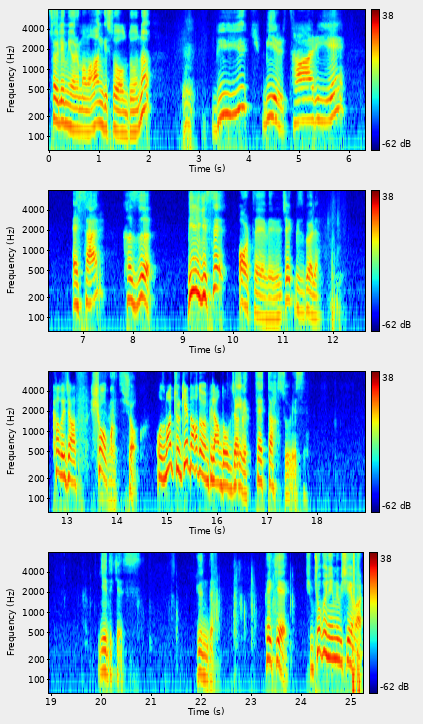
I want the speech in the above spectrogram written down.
Söylemiyorum ama hangisi olduğunu. Büyük bir tarihi eser, kazı bilgisi ortaya verilecek. Biz böyle Kalacağız. Şok. evet şok. O zaman Türkiye daha da ön planda olacak. Evet, Fettah suresi. Yedi kez. Günde. Peki, şimdi çok önemli bir şey var.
